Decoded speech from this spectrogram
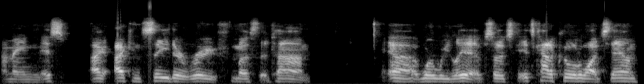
I mean, it's I, I can see their roof most of the time uh, where we live. So it's it's kind of cool to watch them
